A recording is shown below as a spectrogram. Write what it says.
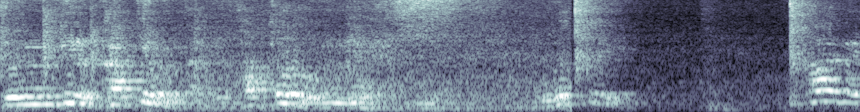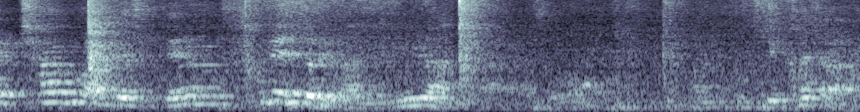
전기를 갖게 본다. 화토도 온고. 이것들이 화를 차고 앉았을 때는 술에 들어가는 임묘한다. 그래서, 굵직하자.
